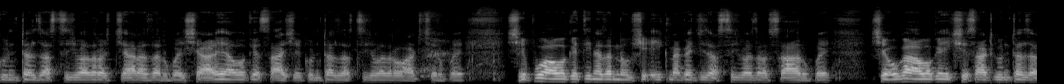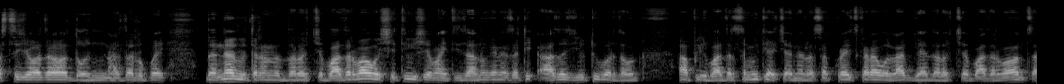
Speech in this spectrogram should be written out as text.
क्विंटल जास्तीचे बाजारावर चार हजार रुपये. शाळे आवक आहे सहाशे क्विंटल जास्तीचे बाजारावर आठशे रुपये. शेपू आवक आहे तीन हजार नऊशे एक नागाची जास्तीचे बाजारावर सहा रुपये. शेवगा आवक आहे एकशे साठ क्विंटल जास्तीचे बाजारावर दोन हजार रुपये. धन्यवाद मित्रांनो दररोजचे बाजारभाव व शेतीविषयी माहिती जाणून घेण्यासाठी आजच युट्यूबवर जाऊन आपली बाजार समिती या चॅनलला सबस्क्राईब करा व लाभ घ्या दररोजच्या बाजारभावांचा.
